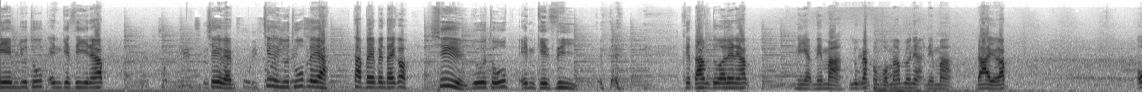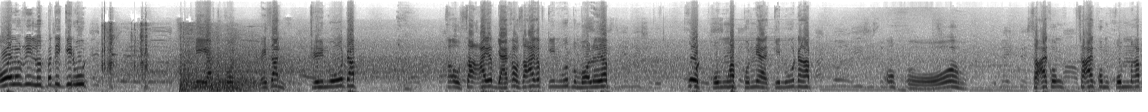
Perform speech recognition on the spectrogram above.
name YouTube NKC นะครับ ชื่อแบบชื่อ YouTube เลยอะถ้าไปเป็นไทยก็ชื่อ YouTube NKC คือตามตัวเลยนะครับนี่ครับเนย์มาลูกรักของผมนะครับลูกเนี่ยเนย์มาได้อยู่ครับ โอ้ยลูกนี้หลุดมาที่กินวูดนี่ครับทุกคนไมสันกรีนวูดครับเข้าซ้ายครับใหญ่เข้าซ้ายครับกินวูดผมบอกเลยครับโคตรคมครับคนเนี่ยกินวูดนะครับ โอ้โห ซ้ายคงซ้ายคมคมนะครับ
